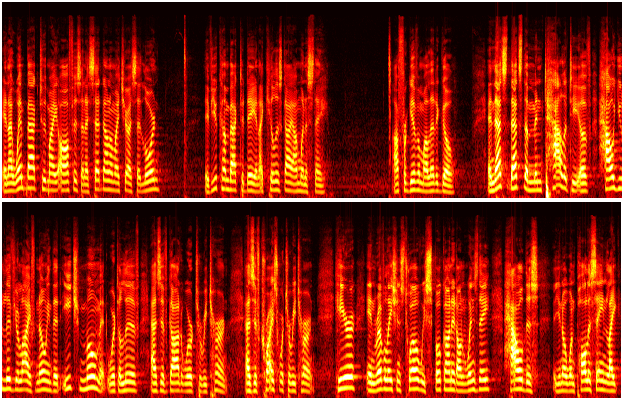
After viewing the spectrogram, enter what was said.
And I went back to my office, and I sat down on my chair. I said, Lord, if you come back today and I kill this guy, I'm going to stay. I'll forgive him, I'll let it go. And that's, that's the mentality of how you live your life, knowing that each moment we're to live as if God were to return, as if Christ were to return. Here in Revelations 12, we spoke on it on Wednesday, how this, you know, when Paul is saying, like,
